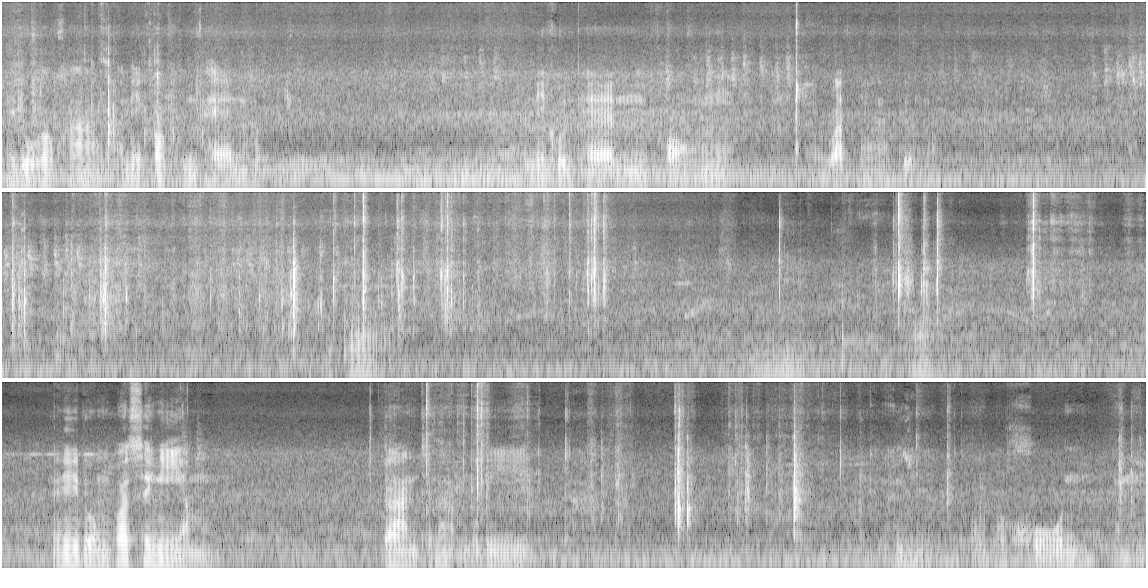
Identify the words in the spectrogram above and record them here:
ให้ดูคร่าวๆ อันนี้ก็คุณแผนครับ อันนี้คุณแผนของ วัดนะเตือนะแล้วก็อันนี้อันนี้หลวงพ่อเสงี่ยม กาญจนบุรีอันนี้หลวงพ่อคูณอันนี้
